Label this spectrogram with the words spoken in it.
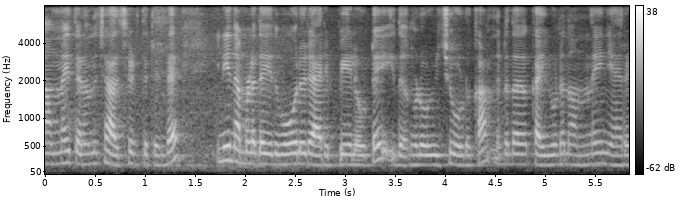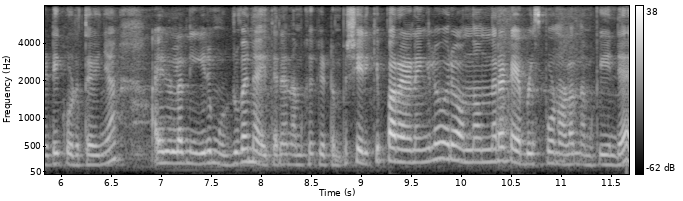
നന്നായി തന്നെ ഒന്ന് ചതച്ചെടുത്തിട്ടുണ്ട്. ഇനി നമ്മളിത് ഇതുപോലെ ഒരു അരിപ്പയിലോട്ട് ഇത് അങ്ങോട്ട് ഒഴിച്ചു കൊടുക്കാം. എന്നിട്ട് അത് കൈകൊണ്ട് നന്നായി ഞരടി കൊടുത്തു കഴിഞ്ഞാൽ അതിലുള്ള നീര് മുഴുവനായി തന്നെ നമുക്ക് കിട്ടും. ഇപ്പോൾ ശരിക്കും പറയുകയാണെങ്കിൽ ഒരു ഒന്നൊന്നര ടേബിൾ സ്പൂണോളം നമുക്ക് ഇതിന്റെ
